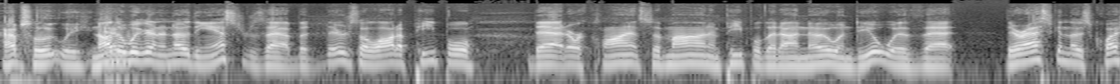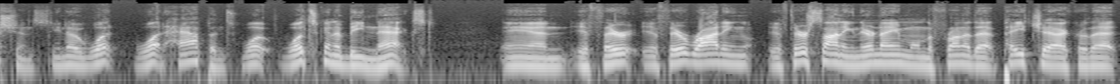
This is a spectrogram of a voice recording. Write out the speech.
Absolutely. Not and that we're going to know the answer to that, but there's a lot of people that are clients of mine and people that I know and deal with that they're asking those questions. You know, what what happens? What what's going to be next? And if they're if they're writing if they're signing their name on the front of that paycheck or that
